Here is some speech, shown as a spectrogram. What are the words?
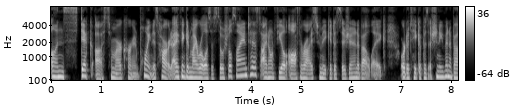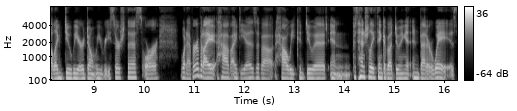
unstick us from our current point is hard. I think in my role as a social scientist, I don't feel authorized to make a decision about like, or to take a position even about like, do we or don't we research this? Or whatever, but I have ideas about how we could do it and potentially think about doing it in better ways.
